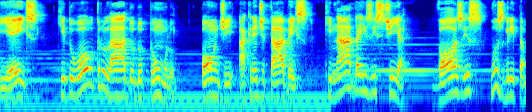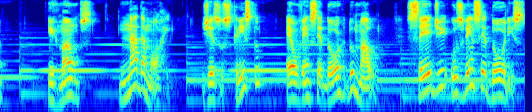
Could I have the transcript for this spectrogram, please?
E eis que do outro lado do túmulo, onde acreditáveis que nada existia, vozes vos gritam: Irmãos, nada morre. Jesus Cristo é o vencedor do mal. Sede os vencedores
